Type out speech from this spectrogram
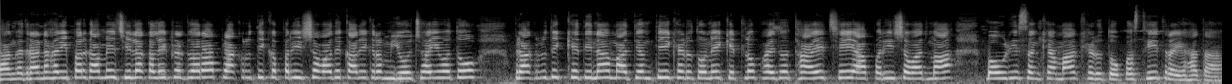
ધાંગધ્રાના હરિપર ગામે જિલ્લા કલેક્ટર દ્વારા પ્રાકૃતિક પરિસંવાદ કાર્યક્રમ યોજાયો હતો. પ્રાકૃતિક ખેતીના માધ્યમથી ખેડૂતોને કેટલો ફાયદો થાય છે આ પરિસંવાદમાં બહોળી સંખ્યામાં ખેડૂતો ઉપસ્થિત રહ્યા હતા.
